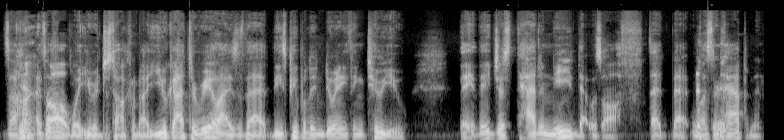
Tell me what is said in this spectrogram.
it's, a, Yeah. it's all what you were just talking about. You got to realize that these people didn't do anything to you. They they just had a need that was off that that wasn't happening.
